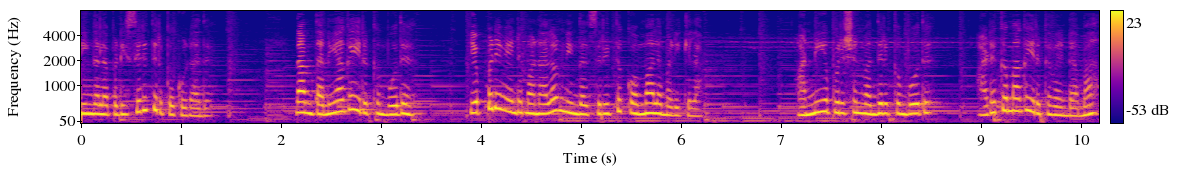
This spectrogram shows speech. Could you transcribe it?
நீங்கள் அப்படி சிரித்திருக்க கூடாது. நாம் தனியாக இருக்கும்போது எப்படி வேண்டுமானாலும் நீங்கள் சிரித்து கொம்மாலம் அடிக்கலாம். அந்நிய புருஷன் வந்திருக்கும்போது அடக்கமாக இருக்க வேண்டாமா?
